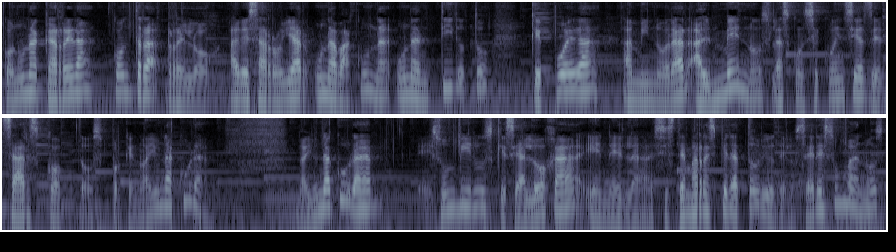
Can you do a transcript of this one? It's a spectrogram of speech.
con una carrera contra reloj a desarrollar una vacuna, un antídoto que pueda aminorar al menos las consecuencias del SARS-CoV-2, porque no hay una cura. No hay una cura, es un virus que se aloja en el ah, sistema respiratorio de los seres humanos,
